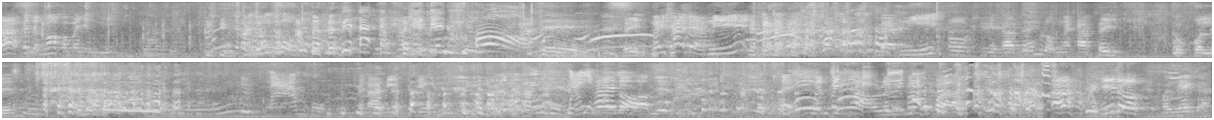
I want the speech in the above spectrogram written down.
รากก็จะงอกออกมาอย่างนี้ลูกโป่งเรียนพ่อไม่ใช่แบบนี้ แบบนี้ โอเคครับล้มลงนะครับถูกคนเลยน้ำหกขนาดนี้เดียวนี่เป็นถูกนะอย่างใช่นั้นหรอกมันเป็นข่าวเลยมากกว่าอะนี่ดูมันเล็กอะ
